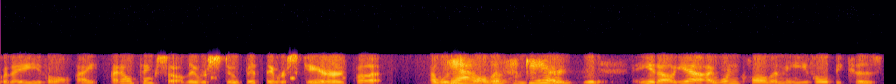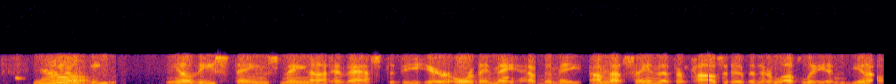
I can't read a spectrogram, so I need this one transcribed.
were they evil? I I don't think so. They were stupid. They were scared, but I wouldn't yeah, call them scared. I, you know, yeah, I wouldn't call them evil because no. you know, these, you know, these things may not have asked to be here, or they may have. They may. I'm not saying that they're positive and they're lovely, and you know,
